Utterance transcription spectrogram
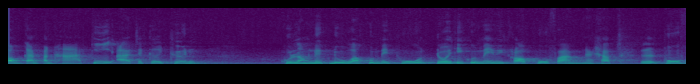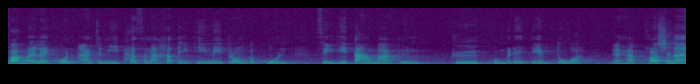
ป้องกันปัญหาที่อาจจะเกิดขึ้น คุณลองนึกดูว่าคุณไปพูด โดยที่คุณไม่วิเคราะห์ผู้ฟังนะครับผู้ฟังหลาย ๆ คนอาจจะมีทัศนคติที่ไม่ตรงกับคุณ สิ่งที่ตามมาคือคือคุณไม่ได้เตรียมตัวนะครับ เพราะฉะนั้น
